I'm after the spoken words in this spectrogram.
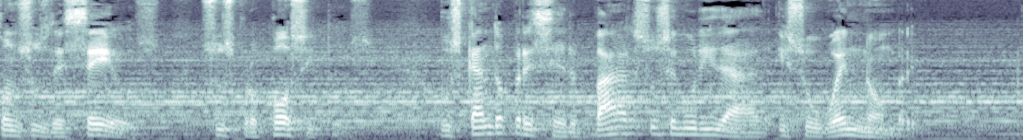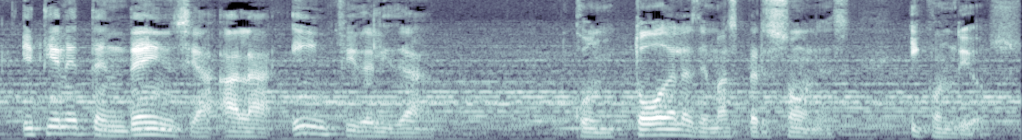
con sus deseos, sus propósitos, buscando preservar su seguridad y su buen nombre, y tiene tendencia a la infidelidad con todas las demás personas y con Dios.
